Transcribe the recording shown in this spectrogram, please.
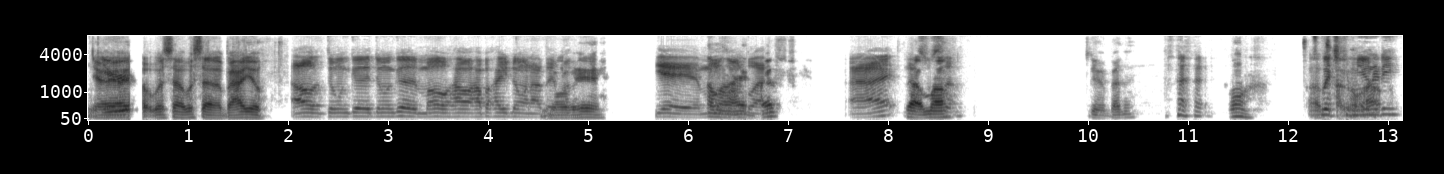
Yeah, what's up? What's up? How are you? Oh, doing good, doing good. Mo, how how, how you doing out there, I'm over here. Yeah, Mo's I'm on alright, black. bruv. All right. What's up, Mo? Good, brother. what's up. I'll Twitch talk community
